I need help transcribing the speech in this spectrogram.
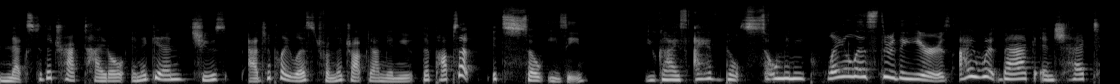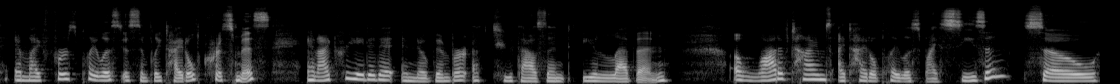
next to the track title, and again, choose add to playlist from the drop down menu that pops up. It's so easy. You guys, I have built so many playlists through the years. I went back and checked, and my first playlist is simply titled Christmas, and I created it in November of 2011. A lot of times I title playlists by season. So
